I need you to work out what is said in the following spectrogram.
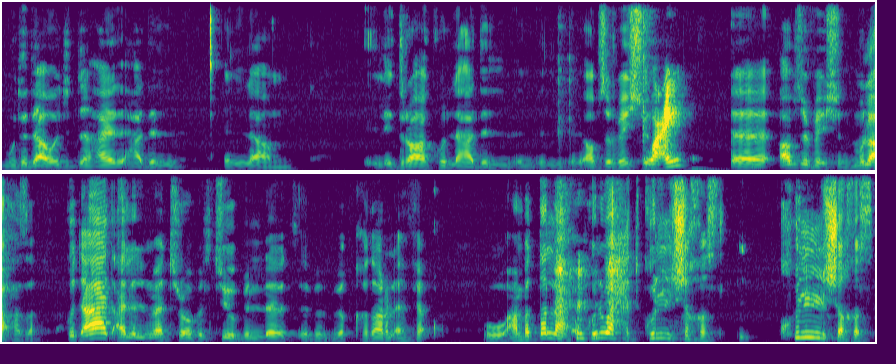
متداول جدا هاي هذا ال الادراك ولا هذا ال observation وعي observation ملاحظه كنت قاعد على المترو بال tube بال- بقطار الأنفاق وعم بطلع كل واحد كل شخص كل شخص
